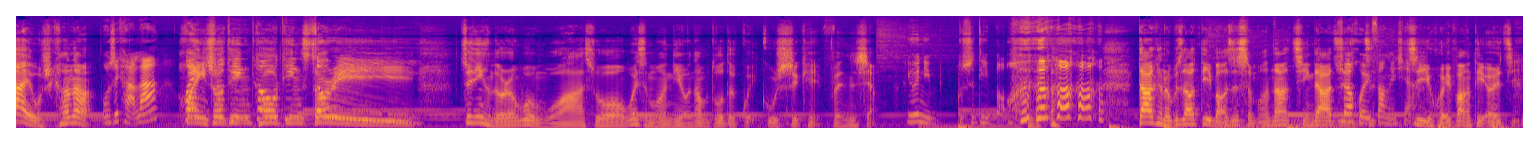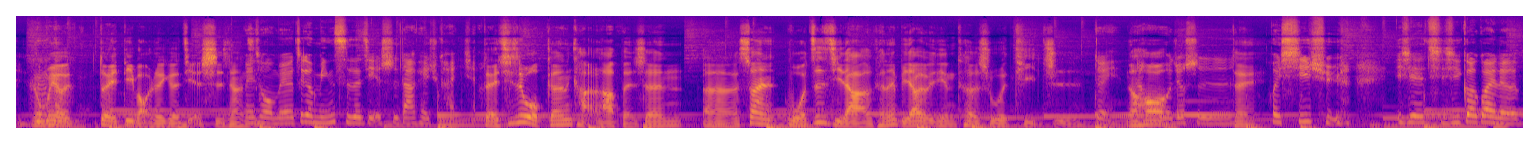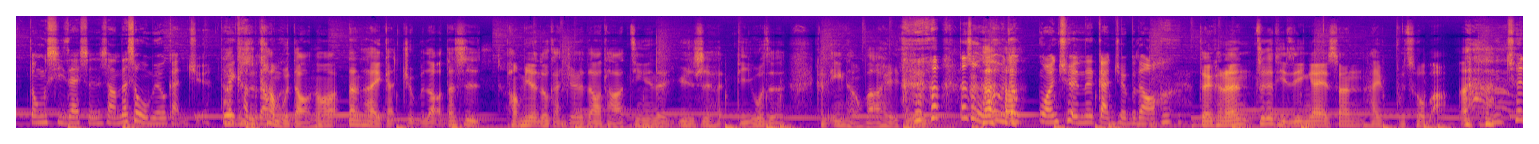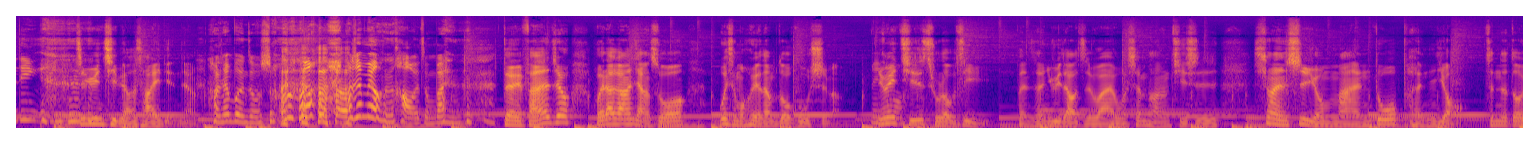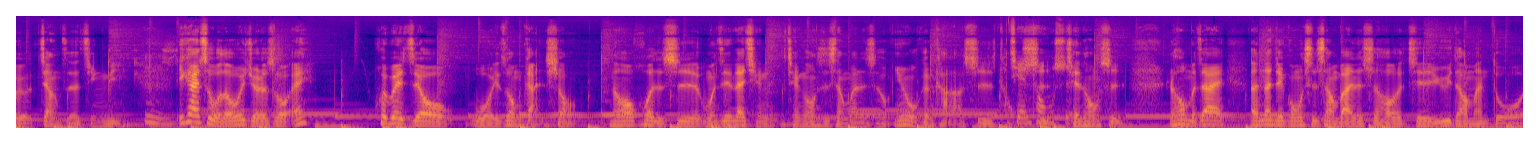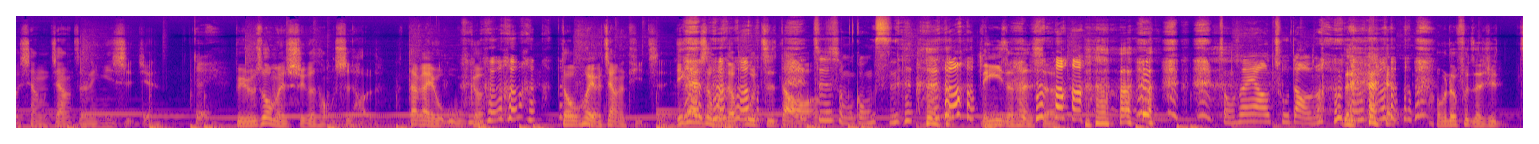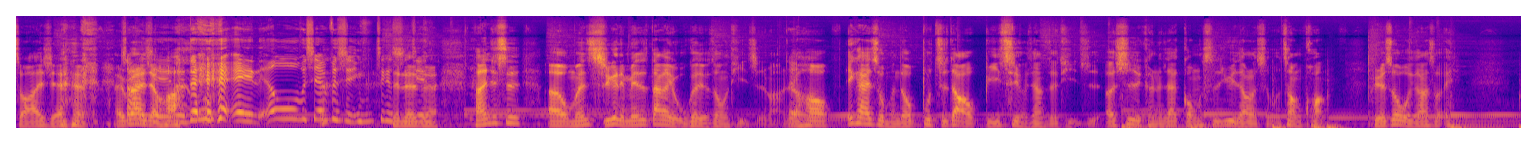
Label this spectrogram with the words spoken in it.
嗨，我是康娜，我是卡拉，欢迎收听偷听 Story。最近很多人问我啊，说为什么你有那么多的鬼故事可以分享？因为你不是地堡，大家可能不知道地堡是什么，那请大家需要回放一下，自己回放第二集，我们有 对地堡的一个解释，这样子。没错，我们有这个名词的解释，大家可以去看一下。对，其实我跟卡拉本身，呃，算我自己啦，可能比较有一点特殊的体质。对，然后我就是对会吸取一些奇奇怪怪的东西在身上，但是我没有感觉，我也看不到，看不到，然后但是他也感觉不到，但是旁边人都感觉得到他今天的运势很低，或者可能印堂发黑之类的。但是我根本就完全的感觉不到。对，可能这个体质应该也算还不错吧。你确定？就运气比较差一点这样。好像不能这么说，好像没有很好，怎么办？对，反正就回到刚刚讲说，为什么会有那么多故事嘛？因为其实除了我自己本身遇到之外，我身旁其实算是有蛮多朋友，真的都有这样子的经历。嗯，一开始我都会觉得说，哎，会不会只有我有这种感受？然后或者是我们之前在前前公司上班的时候，因为我跟卡拉是同事，前同事，前同事，然后我们在呃那间公司上班的时候，其实遇到蛮多像这样子的灵异事件。对，比如说我们十个同事好了。大概有五个 都会有这样的体质。一开始我们都不知道哦，这是什么公司？灵异侦探社，总算要出道了吗？对，我们都负责去抓一些，哎，不然讲话。对，哎，我现在不行，这个时间。对对对，反正就是呃，我们十个里面是大概有五个有这种体质嘛。然后一开始我们都不知道彼此有这样子的体质，而是可能在公司遇到了什么状况，比如说我跟他说，哎，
